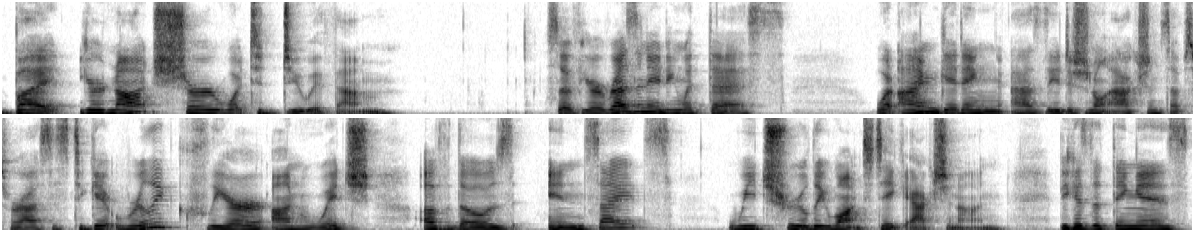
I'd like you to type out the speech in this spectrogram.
but you're not sure what to do with them. So if you're resonating with this, what I'm getting as the additional action steps for us is to get really clear on which of those insights we truly want to take action on. Because the thing is,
